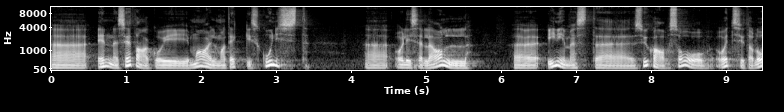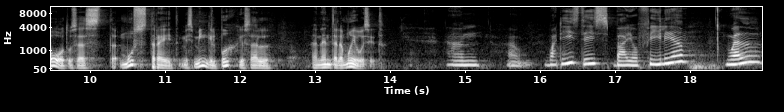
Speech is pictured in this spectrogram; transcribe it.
äh, enne seda, kui maailma tekkis kunst, oli selle all inimeste sügav soov otsida loodusest mustreid, mis mingil põhjusel nendele mõjusid um,. Uh, what is this biophilia? Well,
